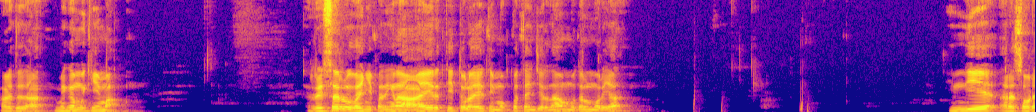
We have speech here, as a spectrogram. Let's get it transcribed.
அடுத்ததாக மிக முக்கியமாக ரிசர்வ் வங்கி பார்த்திங்கன்னா ஆயிரத்தி தொள்ளாயிரத்தி முப்பத்தஞ்சில் தான் முதல் முறையாக இந்திய அரசோட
